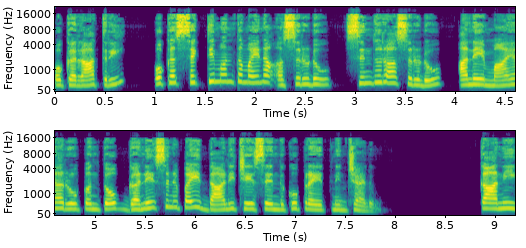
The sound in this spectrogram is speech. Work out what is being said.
ఒక రాత్రి ఒక శక్తిమంతమైన అసురుడు సింధురాసురుడు అనే మాయా రూపంతో గణేశునిపై దాడి చేసేందుకు ప్రయత్నించాడు. కాని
